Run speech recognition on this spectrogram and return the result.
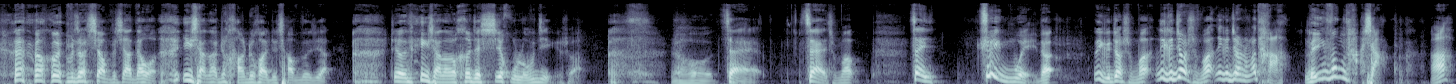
我也不知道像不像，但我印象当中杭州话就差不多这样。这种印象当中喝着西湖龙井是吧？然后在在什么，在俊伟的那个叫什么？那个叫什么？那个叫什么塔？雷峰塔下啊！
